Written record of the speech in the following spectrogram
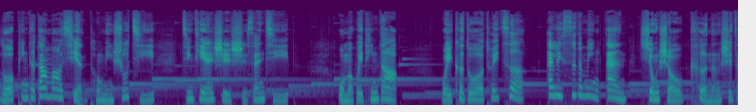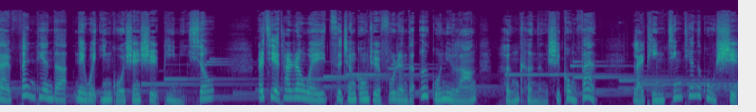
《罗平的大冒险》同名书籍。今天是十三集，我们会听到维克多推测爱丽丝的命案凶手可能是在饭店的那位英国绅士毕米修。而且他认为自称公爵夫人的俄国女郎很可能是共犯。来听今天的故事，《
